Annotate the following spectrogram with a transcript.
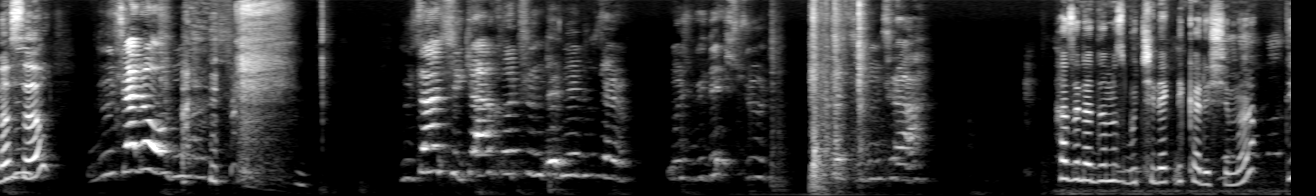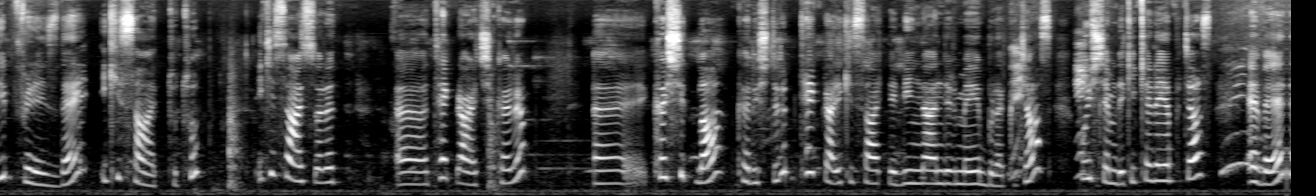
Nasıl? Güzel olmuş. güzel şeker kaçınca ne güzel. Bir de süt. Hazırladığımız bu çilekli karışımı deep freeze'de 2 saat tutup 2 saat sonra e, tekrar çıkarıp e, kaşıkla karıştırıp tekrar 2 saatte dinlendirmeye bırakacağız. Bu işlemi de iki kere yapacağız. Evet,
